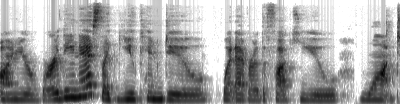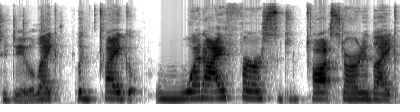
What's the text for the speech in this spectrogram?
on your worthiness, like you can do whatever the fuck you want to do. Like like, when I first got started, like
